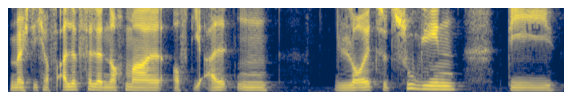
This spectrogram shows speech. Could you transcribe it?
möchte ich auf alle Fälle nochmal auf die alten Leute zugehen, die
